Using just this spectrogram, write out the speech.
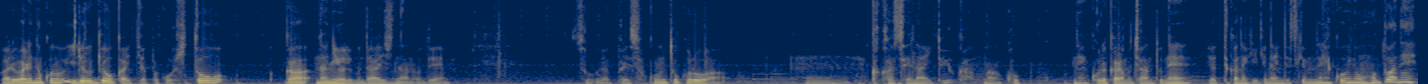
我々のこの医療業界ってやっぱこう人が何よりも大事なのでそうやっぱりそこのところは、うん、欠かせないというか、まあこね、これからもちゃんとねやっていかなきゃいけないんですけどねこういうのも本当はね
